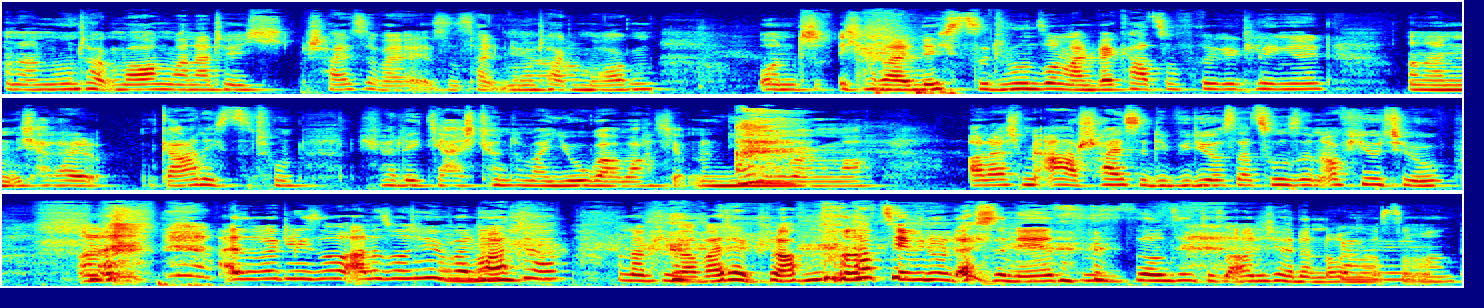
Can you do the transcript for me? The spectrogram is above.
Und am Montagmorgen war natürlich scheiße, weil es ist halt Montagmorgen. Ja. Und ich hatte halt nichts zu tun, so mein Wecker hat so früh geklingelt. Und dann, ich hatte halt gar nichts zu tun. Ich überlegt, ja, ich könnte mal Yoga machen. Ich habe noch nie Yoga gemacht. Und da dachte ich mir, ah, scheiße, die Videos dazu sind auf YouTube. Und, also wirklich so, alles, was ich mir oh überlegt habe. Und dann habe ich immer weitergeklappt. Und nach zehn Minuten dachte ich so, nee, jetzt lohnt sich das auch nicht mehr, dann noch irgendwas zu machen.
